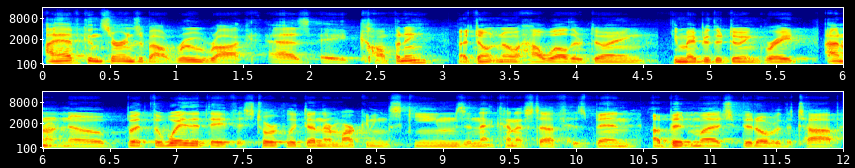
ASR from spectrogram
I have concerns about Ruroc as a company. I don't know how well they're doing. Maybe they're doing great. I don't know. But the way that they've historically done their marketing schemes and that kind of stuff has been a bit much, a bit over the top.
